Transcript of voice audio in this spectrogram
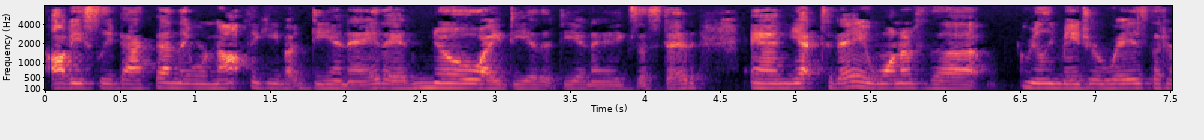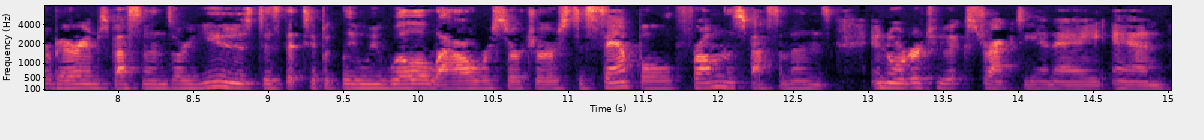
obviously back then they were not thinking about DNA. They had no idea that DNA existed. And yet today, one of the really major ways that herbarium specimens are used is that typically we will allow researchers to sample from the specimens in order to extract DNA and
